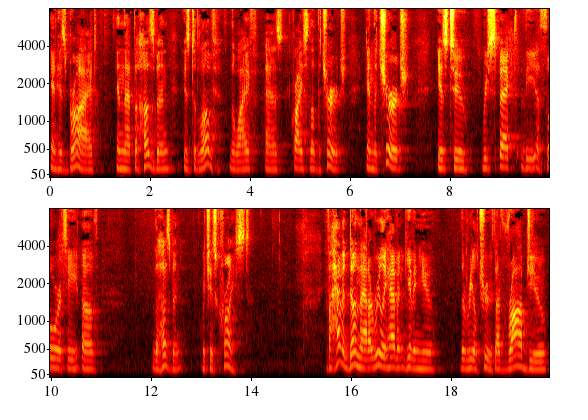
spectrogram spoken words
and his bride, in that the husband is to love the wife as Christ loved the church, and the church is to respect the authority of the husband, which is Christ. If I haven't done that, I really haven't given you the real truth. I've robbed you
